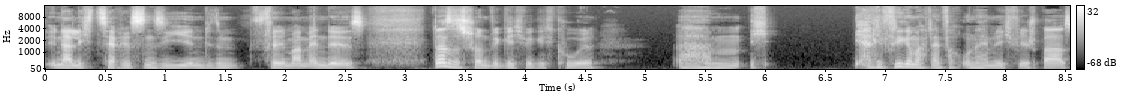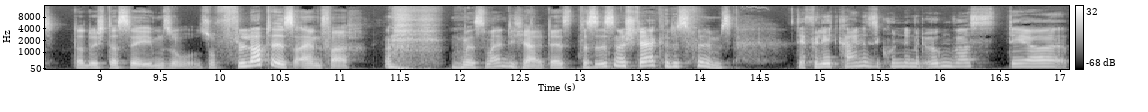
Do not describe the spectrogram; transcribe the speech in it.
innerlich zerrissen sie in diesem Film am Ende ist. Das ist schon wirklich, wirklich cool. Ähm, ich, ja, die Fliege macht einfach unheimlich viel Spaß. Dadurch, dass er eben so, so flott ist einfach. das meinte ich halt. Das, das ist eine Stärke des Films. Der verliert keine Sekunde mit irgendwas, der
